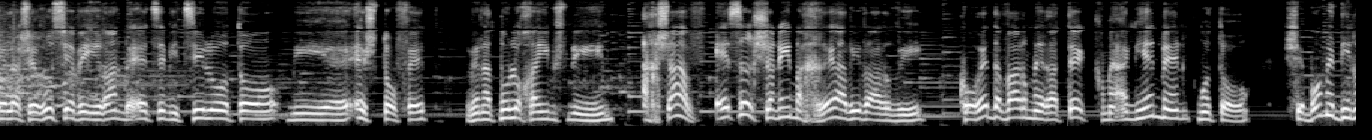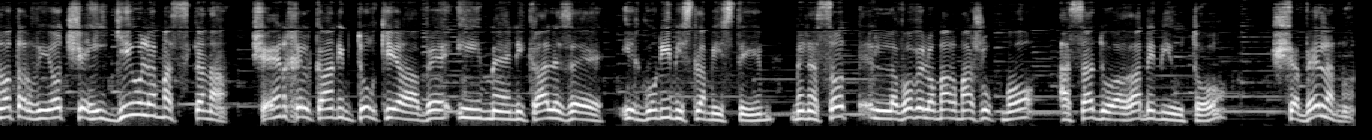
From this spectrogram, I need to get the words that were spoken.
אלא שרוסיה ואיראן בעצם הצילו אותו מאש תופת ונתנו לו חיים שניים. עכשיו, עשר שנים אחרי האביב הערבי, קורה דבר מרתק, מעניין מאין כמותו, שבו מדינות ערביות שהגיעו למסקנה שאין חלקן עם טורקיה ועם, אה, נקרא לזה, ארגונים אסלאמיסטיים, מנסות לבוא ולומר משהו כמו, אסד הוא הרע במיעוטו, שווה לנו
